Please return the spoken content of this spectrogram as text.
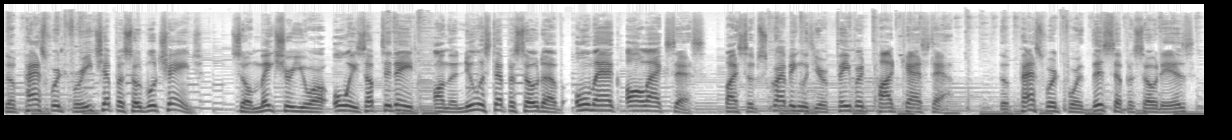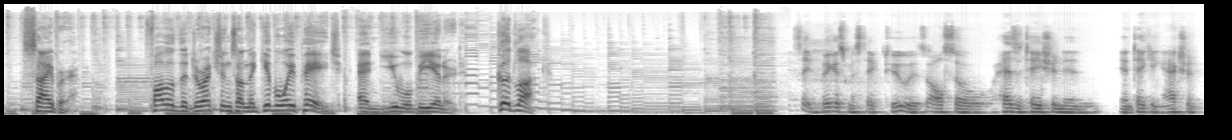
The password for each episode will change, so make sure you are always up to date on the newest episode of OMAG All Access by subscribing with your favorite podcast app. The password for this episode is Cyber. Follow the directions on the giveaway page and you will be entered. Good luck. I'd say biggest mistake too is also hesitation in in taking action.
